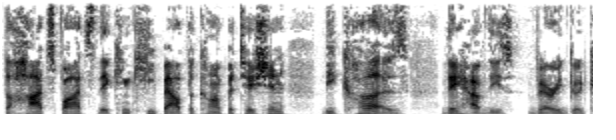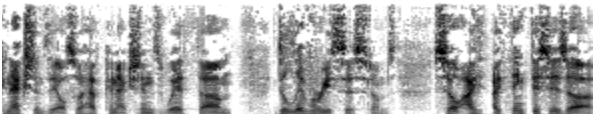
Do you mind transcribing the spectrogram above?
the hot spots. They can keep out the competition because they have these very good connections. They also have connections with um, delivery systems. So I, I think this is a,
